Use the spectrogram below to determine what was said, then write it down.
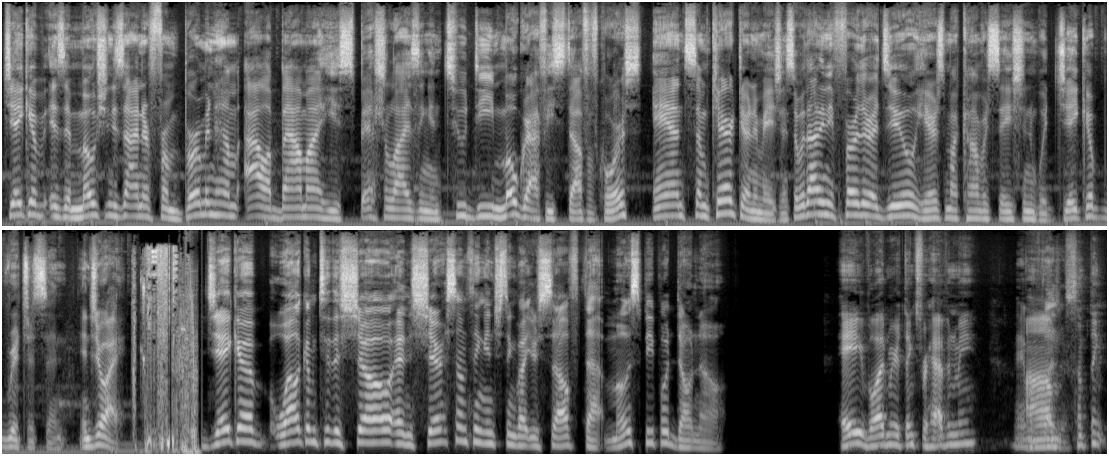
Jacob is a motion designer from Birmingham, Alabama. He's specializing in 2D MoGraphy stuff, of course, and some character animation. So without any further ado, here's my conversation with Jacob Richardson. Enjoy. Jacob, welcome to the show and share something interesting about yourself that most people don't know. Hey, Vladimir, thanks for having me. Hey, my Um, pleasure. something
